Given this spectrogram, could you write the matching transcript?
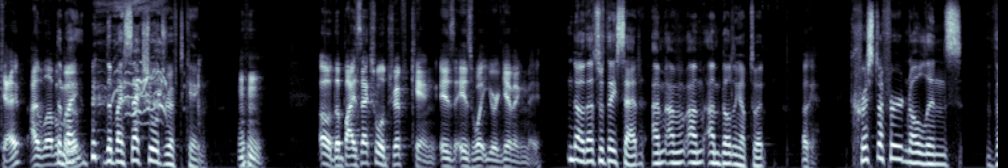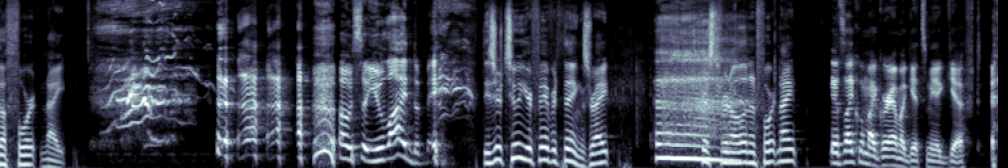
Okay, I love a the bi- the bisexual drift king. Mhm. Oh, the bisexual drift king is is what you're giving me. No, that's what they said. I'm I'm I'm I'm building up to it. Okay. Christopher Nolan's The Fortnite. oh, so you lied to me. These are two of your favorite things, right? Christopher Nolan and Fortnite. It's like when my grandma gets me a gift. and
